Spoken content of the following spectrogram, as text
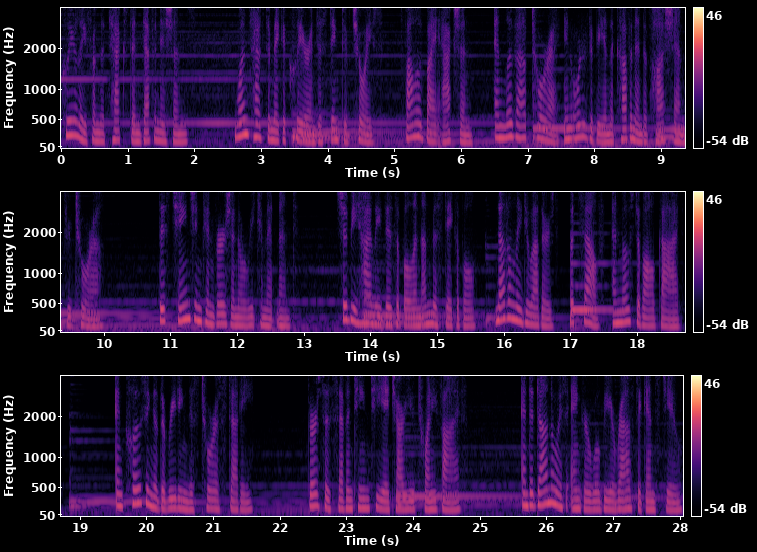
Clearly from the text and definitions, one has to make a clear and distinctive choice, followed by action, and live out Torah in order to be in the covenant of Hashem through Torah. This change in conversion or recommitment should be highly visible and unmistakable, not only to others, but self, and most of all God. And closing of the reading this Torah study. Verses 17 thru 25. And Adonai's anger will be aroused against you,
